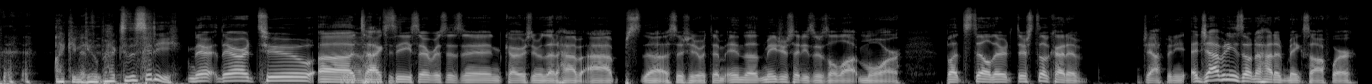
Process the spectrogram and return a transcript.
I can go back to the city." There, there are two uh, Yeah, taxi services in Kagoshima that have apps uh, associated with them. In the major cities, there's a lot more, but still, they're they're still kind of Japanese. Uh, Japanese don't know how to make software.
